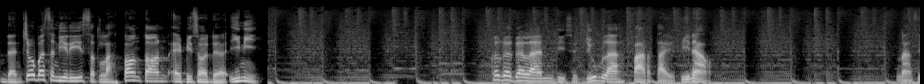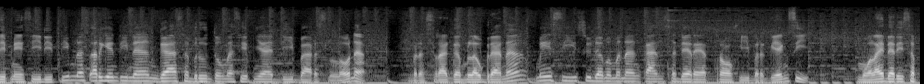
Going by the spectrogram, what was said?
dan coba sendiri setelah tonton episode ini. Kegagalan di sejumlah partai final. Nasib Messi di timnas Argentina nggak seberuntung nasibnya di Barcelona. Berseragam Blaugrana, Messi sudah memenangkan sederet trofi bergengsi. Mulai dari 10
